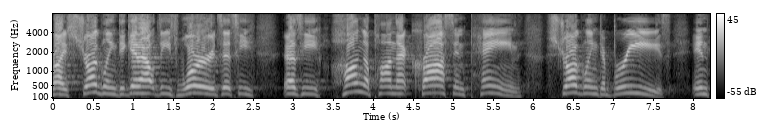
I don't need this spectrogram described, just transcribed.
probably struggling to get out these words as he, as he hung upon that cross in pain, struggling to breathe in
